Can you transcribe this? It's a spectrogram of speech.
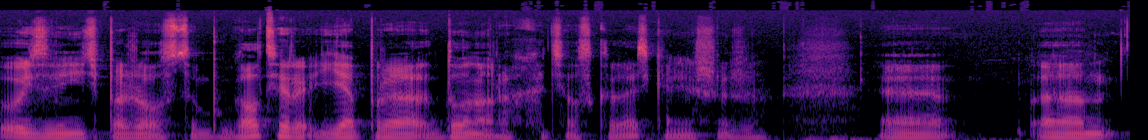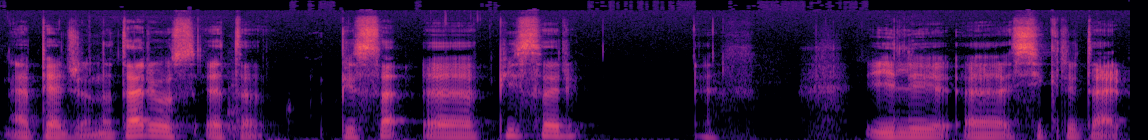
Ой, извините, пожалуйста, бухгалтеры. Я про донора хотел сказать, конечно же. Э, эм, Опять же, нотариус — это писа- э, писарь э, или э, секретарь.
